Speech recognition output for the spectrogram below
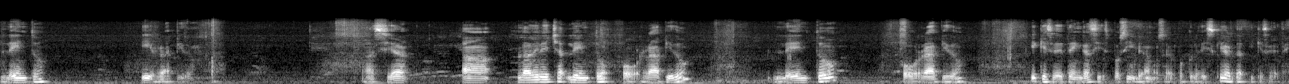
Lento y rápido. Hacia a la derecha, lento o rápido. Lento o rápido. Y que se detenga si es posible. Vamos a ver un poco la izquierda y que se detenga.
